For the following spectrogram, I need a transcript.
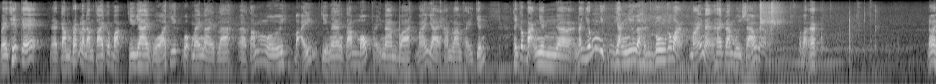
về thiết kế À, cầm rất là đầm tay các bạn. Chiều dài của chiếc Workman này là à, 87 chiều ngang 81,5 và máy dài 25,9 thì các bạn nhìn à, nó giống như gần như là hình vuông các bạn. Máy nặng 216 gram. Các bạn ha. Rồi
